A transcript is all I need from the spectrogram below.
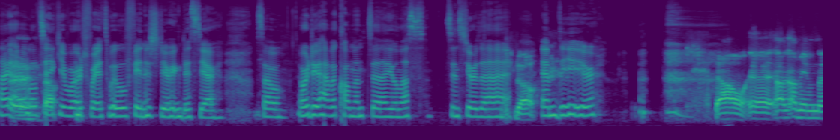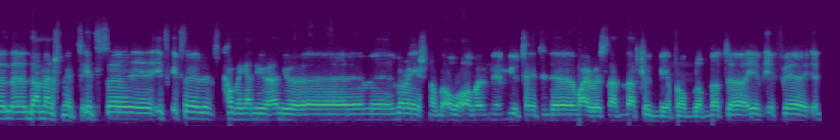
I, I, will take your word for it. We will finish during this year. So, or do you have a comment, uh, Jonas? Since you're the no. MD here? no, uh, I, I, mean, uh, Dan mentioned it. It's uh, if if there's coming a new a new uh, variation of, of, of, a mutated uh, virus, that that could be a problem. But uh, if if it,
